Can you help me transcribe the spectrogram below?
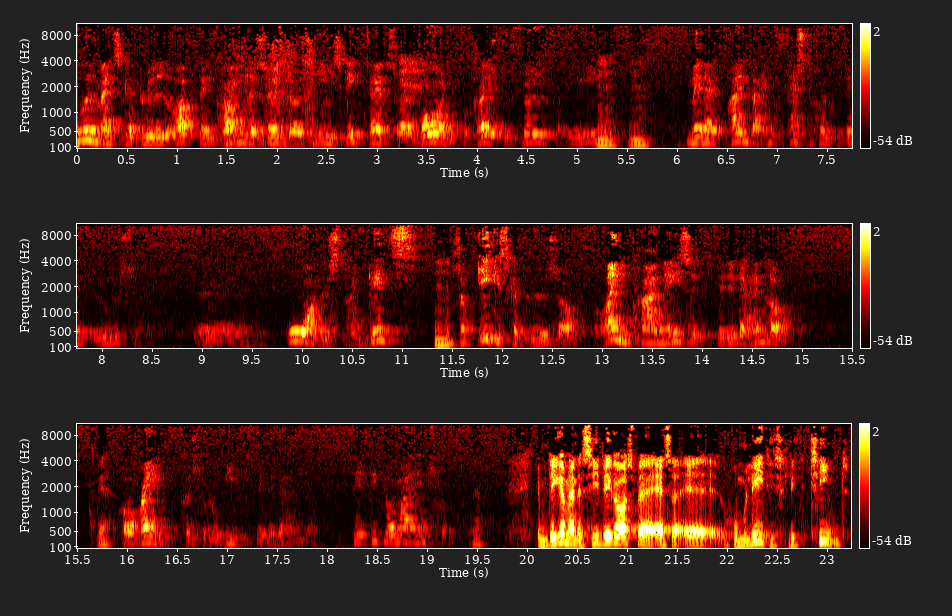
Uden man skal bløde op den kommende søndag og sige, I skal ikke tage det så alvorligt, for Kristus døde for det hele. Mm. Mm. Men at Brinter, han fastholdt i den øvelse øh, ordenes stringens, Mhm. som ikke skal blødes op. Ren paranese, hvis det er det, der handler om. Ja. Og ren kristologi, hvis det er det, der handler om. Det, det gjorde meget indtryk. Jamen det kan man da sige, det kan også være altså, øh, homiletisk legitimt.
